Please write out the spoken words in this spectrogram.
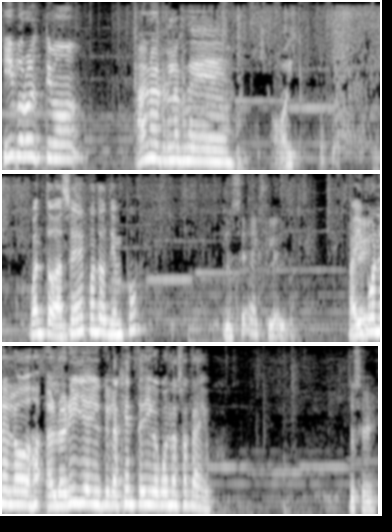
Y por último, Ah, no, el reloj de. Uy. ¿Cuánto hace? ¿Cuánto tiempo? no sé, hay que leerlo. Ahí Eh. ponelo a la orilla y que la gente diga cuándo se cae. No se ve.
